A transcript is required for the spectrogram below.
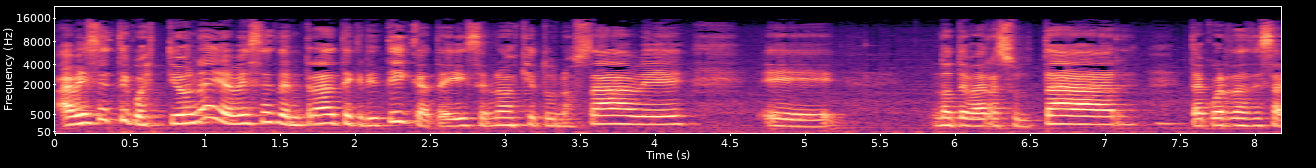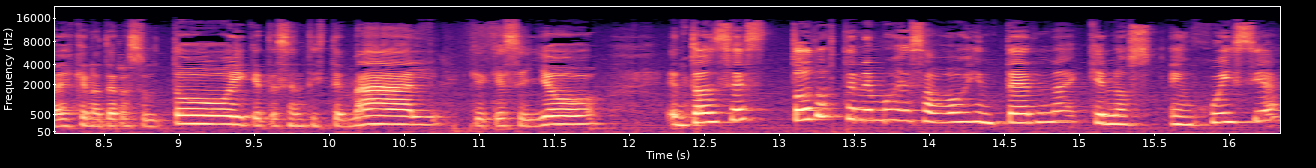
a veces te cuestiona y a veces de entrada te critica, te dice, no, es que tú no sabes, no te va a resultar, te acuerdas de esa vez que no te resultó y que te sentiste mal, que qué sé yo. Entonces, todos tenemos esa voz interna que nos enjuicia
